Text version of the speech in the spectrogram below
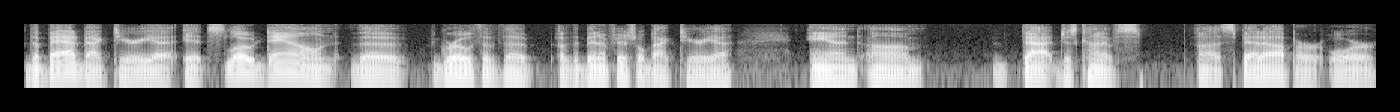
the bad bacteria. It slowed down the growth of the of the beneficial bacteria, and um, that just kind of uh, sped up or or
